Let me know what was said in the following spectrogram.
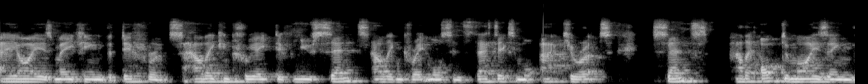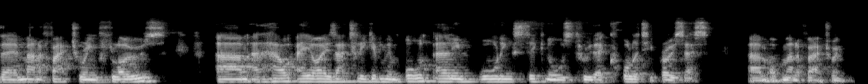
AI is making the difference, how they can create different new scents, how they can create more synthetics, more accurate scents, how they're optimizing their manufacturing flows. Um, and how AI is actually giving them all early warning signals through their quality process um, of manufacturing.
